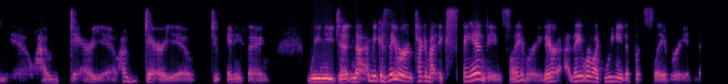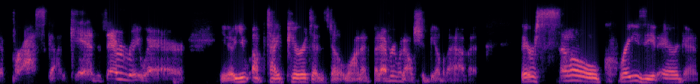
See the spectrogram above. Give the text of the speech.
you, how dare you, how dare you do anything we need to not I mean because they were talking about expanding slavery. They were they were like, we need to put slavery in Nebraska and Kansas everywhere. You know, you uptight Puritans don't want it, but everyone else should be able to have it. They were so crazy and arrogant.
